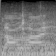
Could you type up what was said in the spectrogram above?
招开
